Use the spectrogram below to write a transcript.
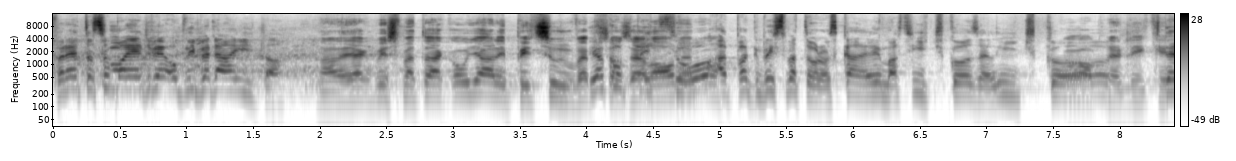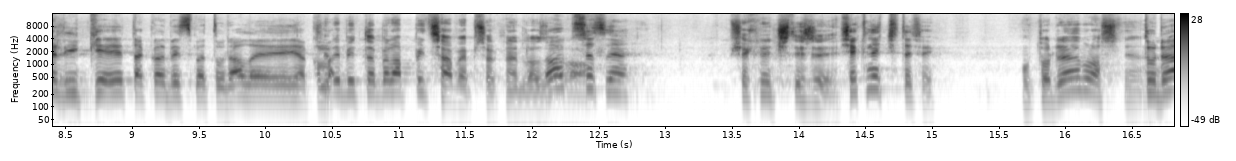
Protože to jsou moje dvě oblíbená jídla. no ale jak bychom to jako udělali? Pizzu, vepřo, Jako zelo, pizzu nebo... a pak bychom to rozkali, masíčko, zelíčko, Jo, knedlíky. knedlíky, takhle bychom to dali. Jako ma- Kdyby to byla pizza vepřo knedlo no, zelo. přesně. Všechny čtyři. Všechny čtyři. No to jde vlastně. To jde?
